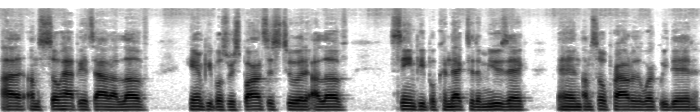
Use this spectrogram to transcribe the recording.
I, I'm so happy it's out. I love hearing people's responses to it. I love seeing people connect to the music. And I'm so proud of the work we did.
